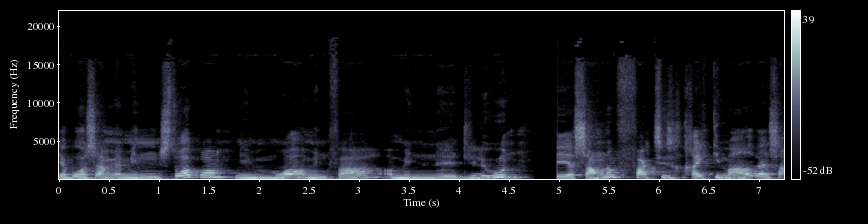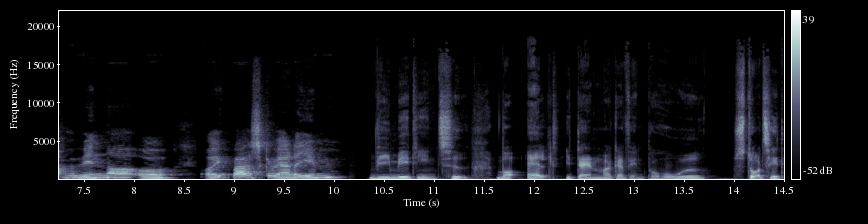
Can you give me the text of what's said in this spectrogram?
Jeg bor sammen med min storebror, min mor og min far og min øh, lille hund. Jeg savner faktisk rigtig meget at være sammen med venner og, og ikke bare skal være derhjemme. Vi er midt i en tid, hvor alt i Danmark er vendt på hovedet. Stort set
